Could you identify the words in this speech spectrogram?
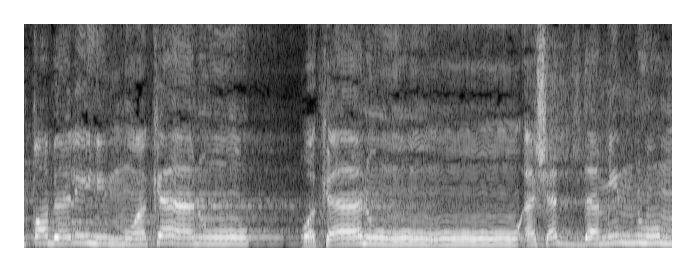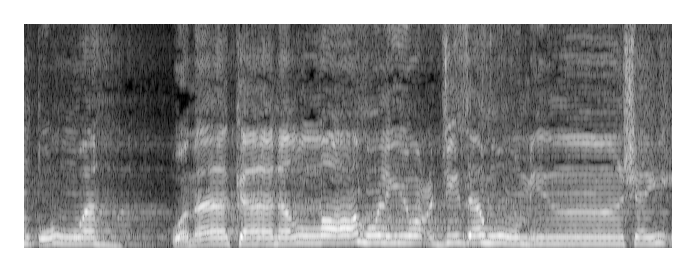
قبلهم وكانوا وكانوا أشد منهم قوة وما كان الله ليعجزه من شيء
